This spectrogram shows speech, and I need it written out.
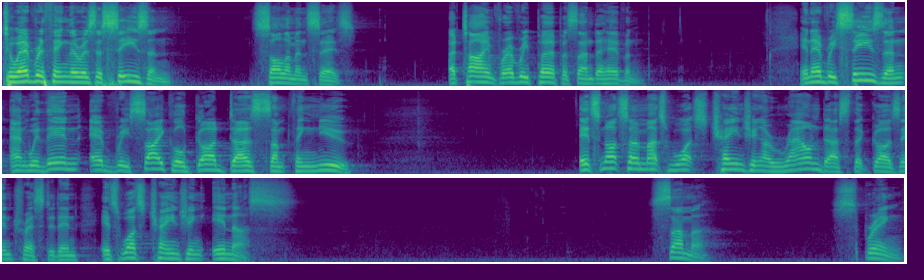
To everything there is a season, Solomon says, a time for every purpose under heaven. In every season and within every cycle, God does something new. It's not so much what's changing around us that God's interested in, it's what's changing in us. summer, spring,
